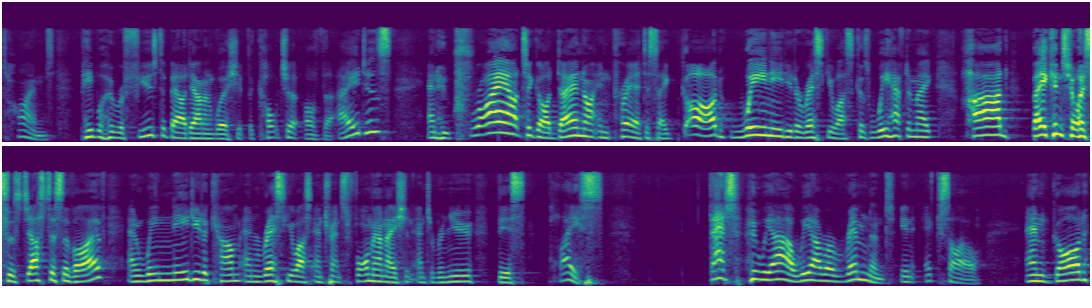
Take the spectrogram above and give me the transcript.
times. People who refuse to bow down and worship the culture of the ages and who cry out to God day and night in prayer to say, God, we need you to rescue us because we have to make hard bacon choices just to survive, and we need you to come and rescue us and transform our nation and to renew this place. That's who we are. We are a remnant in exile. And God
